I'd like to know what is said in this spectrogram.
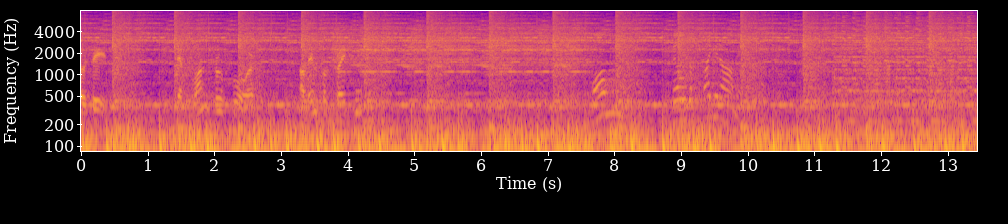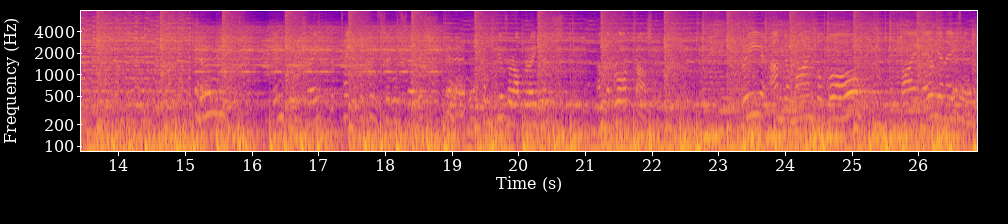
Proceed. Steps one through four of infiltration. One, build a private army. Two, infiltrate the technical civil service, the computer operators, and the broadcasters. Three, undermine the law by alienating the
